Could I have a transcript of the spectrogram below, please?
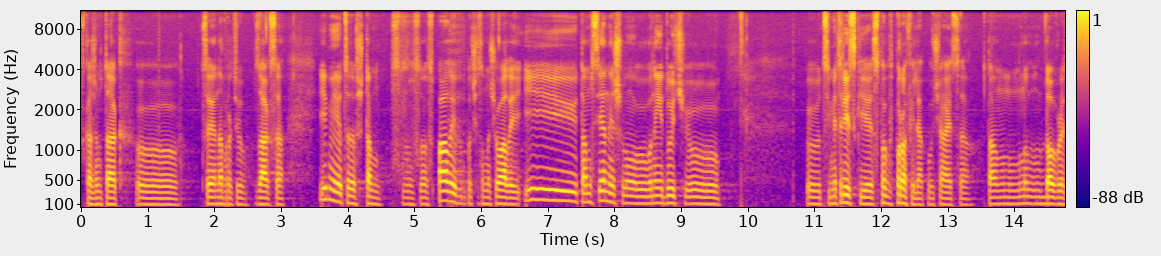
скажімо так, е, це напроти ЗАГСа. І ми це ж там спали, ночували. І там стіни вони йдуть ці металістські з профіля, виходить. Там ну, ну, добре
